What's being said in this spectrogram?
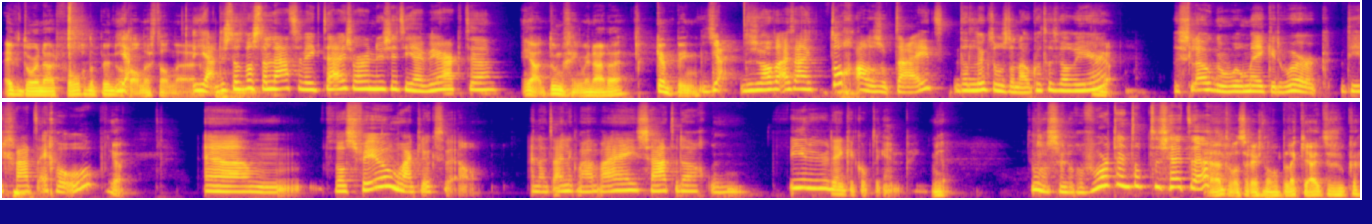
Even door naar het volgende punt, want Ja. anders dan... eh, Ja, dus dat was de laatste week thuis waar we nu zitten. Jij werkte. ja, toen gingen we naar de camping. Ja, dus we hadden uiteindelijk toch alles op tijd. Dat lukt ons dan ook altijd wel weer. Ja. De slogan We'll Make It Work, die gaat echt wel op. Ja. Ehm, het was veel, maar het lukte wel. En uiteindelijk waren wij zaterdag om vier uur, denk ik, op de camping. Ja. Toen was er nog een voortent op te zetten. Ja, toen was er eerst nog een plekje uit te zoeken.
